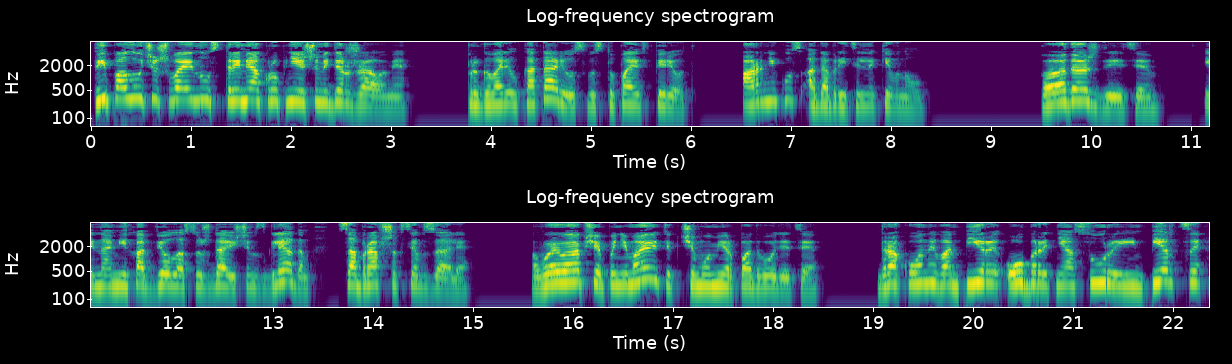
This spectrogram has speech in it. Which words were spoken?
ты получишь войну с тремя крупнейшими державами», — проговорил Катариус, выступая вперед. Арникус одобрительно кивнул. «Подождите», — и на миг обвел осуждающим взглядом собравшихся в зале. «Вы вообще понимаете, к чему мир подводите? Драконы, вампиры, оборотни, асуры и имперцы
